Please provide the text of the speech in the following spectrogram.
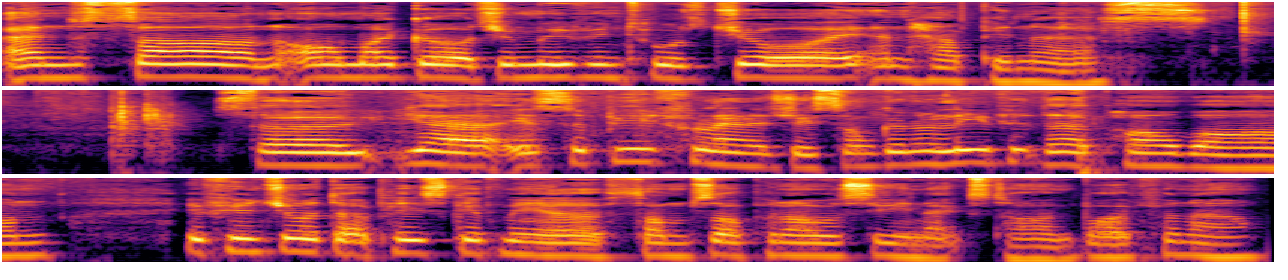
And the Sun, oh my God, you're moving towards joy and happiness. So, yeah, it's a beautiful energy. So I'm going to leave it there, part one. If you enjoyed that, please give me a thumbs up and I will see you next time. Bye for now.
